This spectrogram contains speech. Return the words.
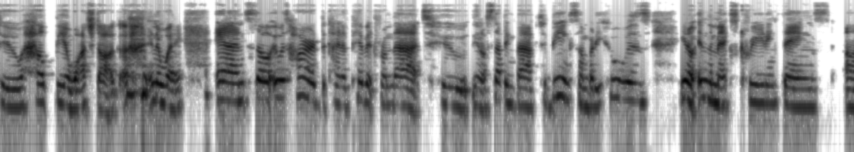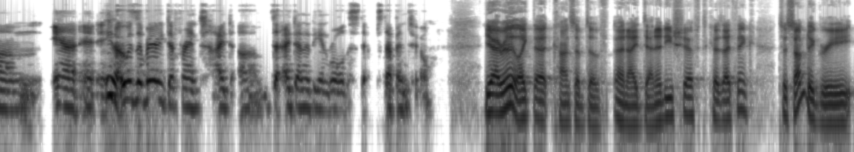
to help be a watchdog in a way. And so it was hard to kind of pivot from that to, you know, stepping back to being somebody who was, you know, in the mix creating things um, and, and, you know it was a very different um, identity and role to step, step into yeah, I really like that concept of an identity shift because I think to some degree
